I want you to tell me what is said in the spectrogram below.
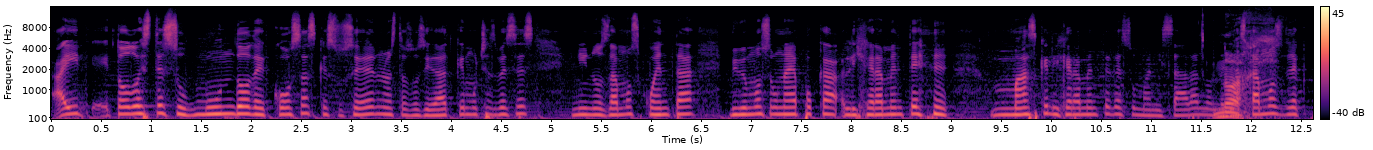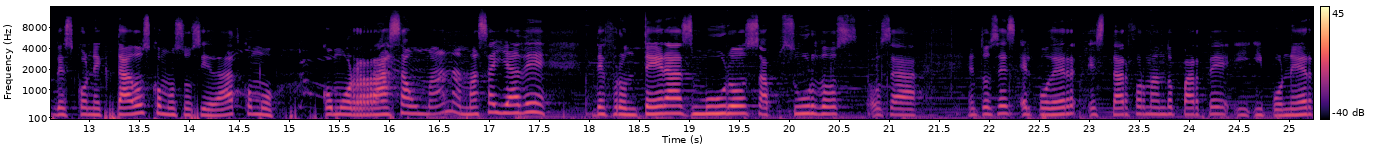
hay eh, todo este submundo de cosas que suceden en nuestra sociedad que muchas veces ni nos damos cuenta. Vivimos una época ligeramente, más que ligeramente deshumanizada, donde No. estamos de- desconectados como sociedad, como, como raza humana, más allá de, de fronteras, muros absurdos. O sea, entonces el poder estar formando parte y, y poner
